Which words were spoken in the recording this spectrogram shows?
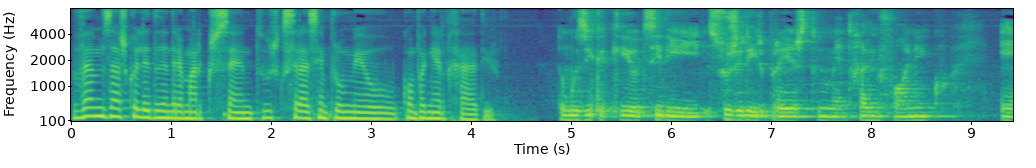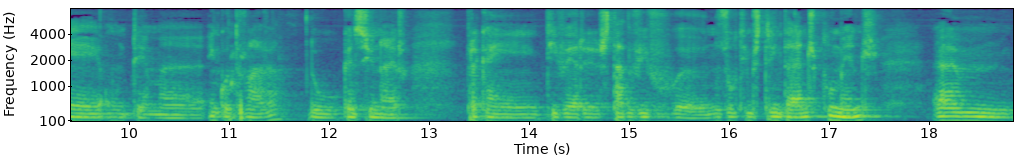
Vamos à escolha de André Marques Santos, que será sempre o meu companheiro de rádio. A música que eu decidi sugerir para este momento radiofónico é um tema incontornável do cancioneiro. Para quem tiver estado vivo eh, nos últimos 30 anos, pelo menos, Ahm,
